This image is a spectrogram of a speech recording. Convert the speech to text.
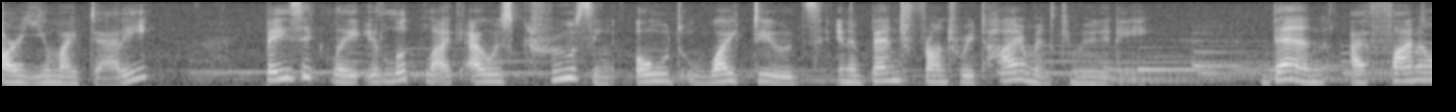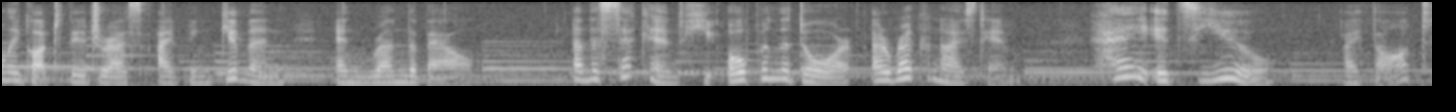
Are you my daddy? Basically, it looked like I was cruising old white dudes in a benchfront retirement community. Then I finally got to the address I'd been given and rang the bell. And the second he opened the door, I recognized him. Hey, it's you, I thought.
